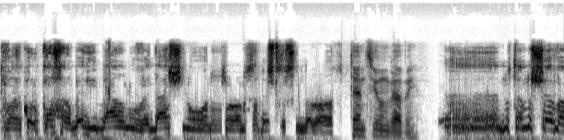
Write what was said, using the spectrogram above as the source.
כבר כל כך הרבה דיברנו ודשנו, אנחנו לא נחדש לשום דבר. תן ציון גבי. אה, נותן לו שבע,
